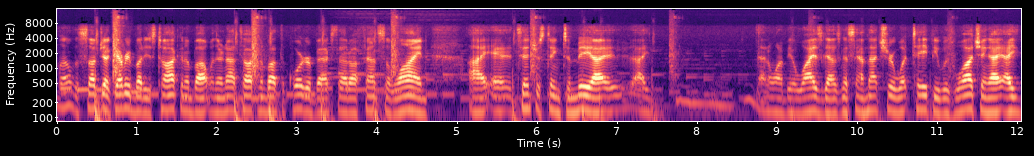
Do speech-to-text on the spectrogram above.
well, the subject everybody's talking about when they're not talking about the quarterbacks, that offensive line. I, it's interesting to me. I, I I don't want to be a wise guy. I was going to say I'm not sure what tape he was watching. I, I,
